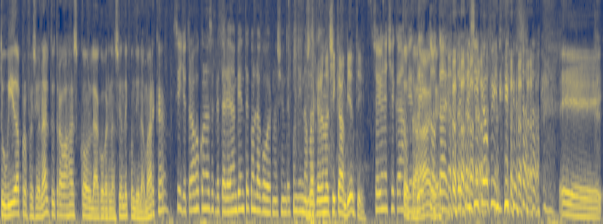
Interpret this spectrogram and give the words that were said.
tu vida profesional, tú trabajas con la gobernación de Cundinamarca. Sí, yo trabajo con la Secretaría de Ambiente con la Gobernación de O sea, Cundinamarca. que era una chica de ambiente. Soy una chica de ambiente Total. total, de principio a fin. Eh,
